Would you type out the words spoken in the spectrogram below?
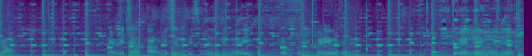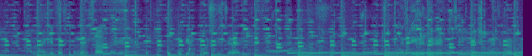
रहा हूँ। मैं भी चाहता हूँ कि जल्दी से जल्दी मेरी कंपनी खड़ी हो जाए। इसके लिए मुझे हालाँकि दस पंद्रह साल लगेंगे, लेकिन कोशिश जारी है। मैं धीरे धीरे कुछ इन्वेस्टमेंट कर रहा हूँ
